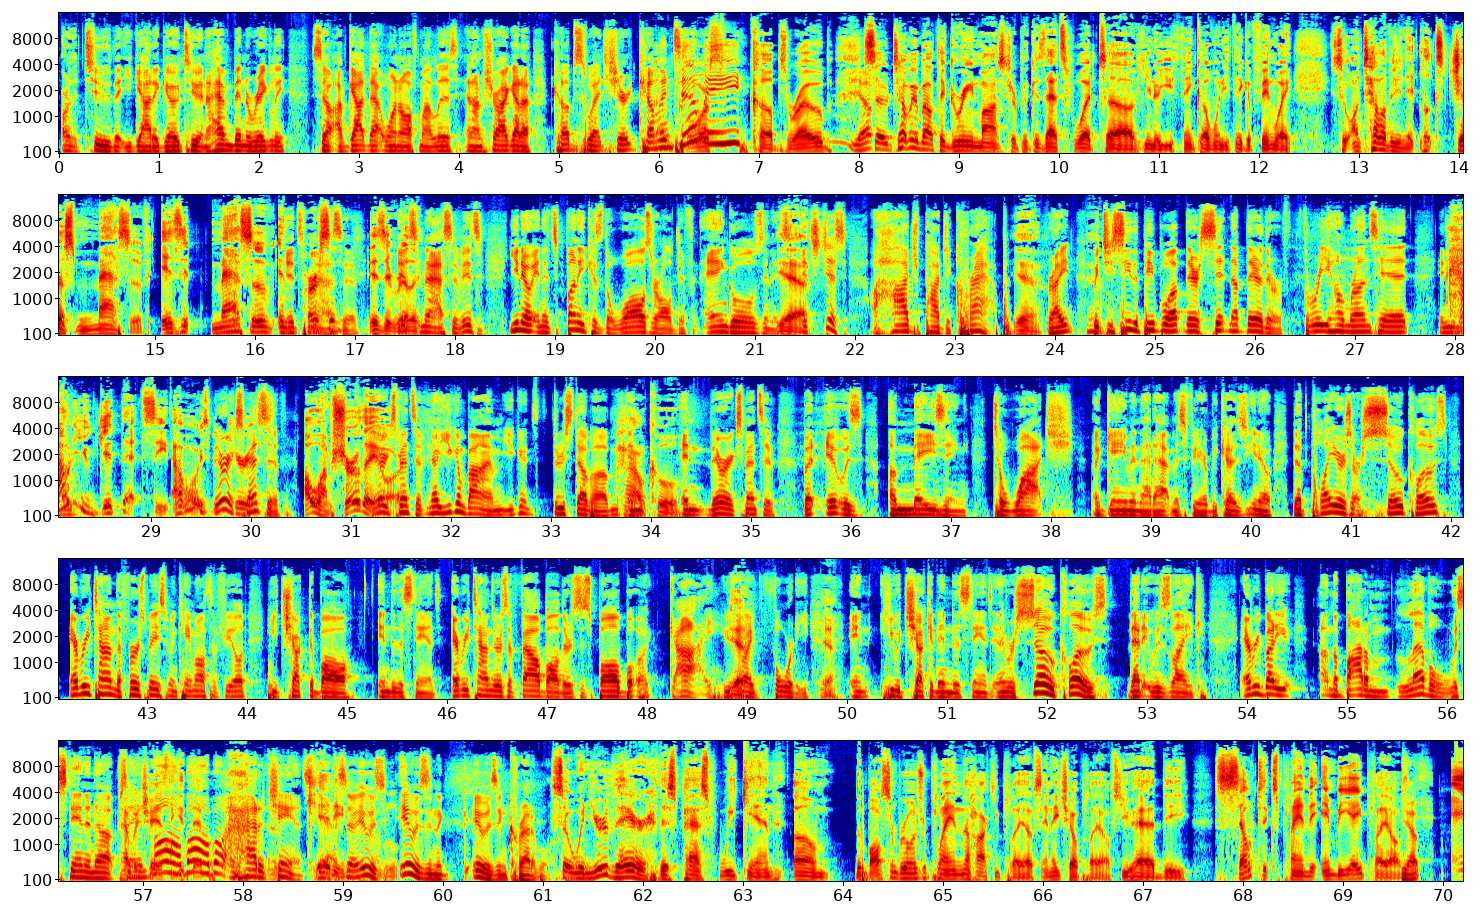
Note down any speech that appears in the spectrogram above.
are the two that you got to go to, and I haven't been to Wrigley, so I've got that one off my list, and I'm sure I got a Cubs sweatshirt coming to course, me. Cubs robe. Yep. So tell me about the Green Monster because that's what uh, you know you think of when you think of Fenway. So on television, it looks just massive. Is it massive in It's person? massive. Is it really? It's massive. It's you know, and it's funny because the walls are all different angles, and it's Yeah. it's just a hodgepodge of crap. Yeah. right. But you see the people up there sitting up there. There are three home runs hit, and How know, do you get that seat? I've always been They're curious. expensive. Oh, I'm sure they They're are. expensive. No, you can buy them. You can through StubHub. How and, cool. And they were expensive, but it was amazing to watch a game in that atmosphere because you know the players are so close. Every time the first baseman came off the field, he chucked a ball into the stands. Every time there's a foul ball, there's this ball bo- guy. He was Yeah. probably forty, Yeah. and he would chuck it into the stands. And they were so close that it was like everybody on the bottom level was standing up Have saying ball, ball, ball, and had a chance. Yeah, kidding. so it was it was an, it was incredible. So when you're there this past weekend, um, the Boston Bruins were playing the hockey playoffs, NHL playoffs. You had the Celtics playing the NBA playoffs. Yep.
